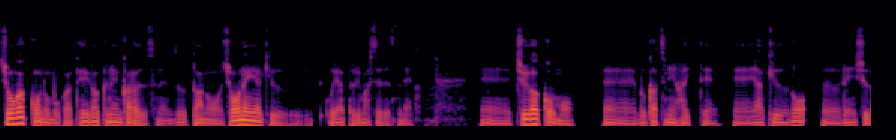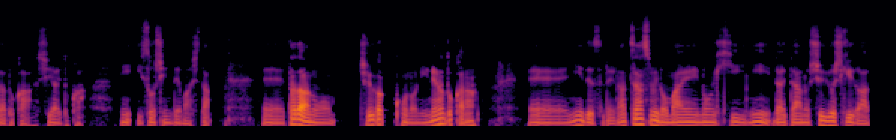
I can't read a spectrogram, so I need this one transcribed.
小学校の僕は低学年からですね、ずっとあの少年野球をやっておりましてですね、えー中学校も、えー部活に入って、え野球の、練習だとか試合とかに勤しんでました。えーただあの中学校の2年の時かな、えーにですね夏休みの前の日に大体あの終業式があっ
